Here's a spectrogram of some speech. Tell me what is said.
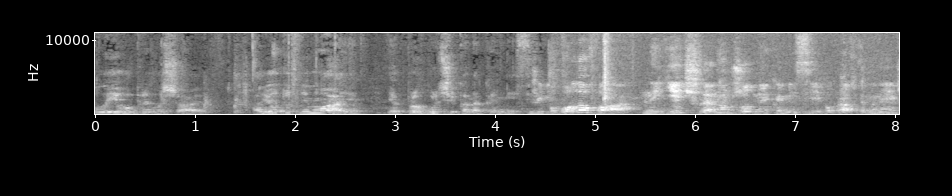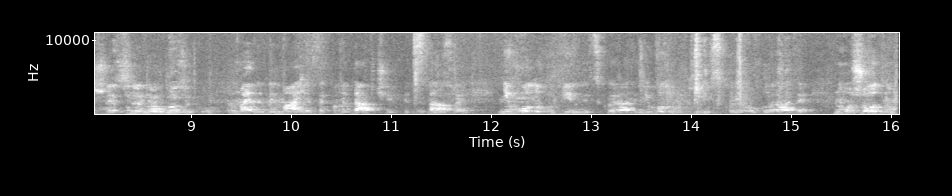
коли його приглашають. А його тут немає, як прогульщика на комісії. Голова не є членом жодної комісії, поправте мене, якщо я Це помиляюсь. норма закону. У мене немає законодавчої підстави ні голову Вінницької ради, ні голову Київської облради, ну жодному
